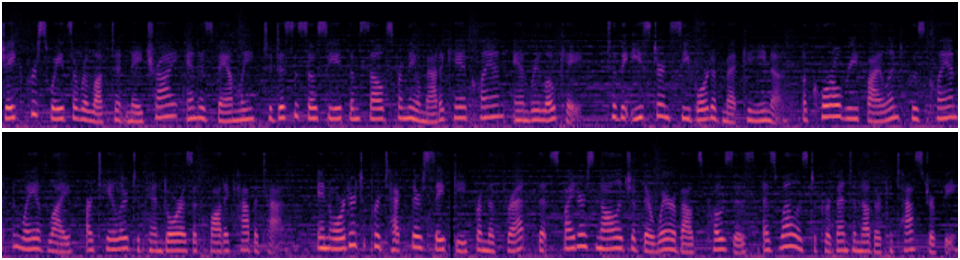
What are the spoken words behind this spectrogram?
Jake persuades a reluctant Neytiri and his family to disassociate themselves from the Omaticaya clan and relocate to the eastern seaboard of Metkayina, a coral reef island whose clan and way of life are tailored to Pandora's aquatic habitat. In order to protect their safety from the threat that Spider's knowledge of their whereabouts poses as well as to prevent another catastrophe,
